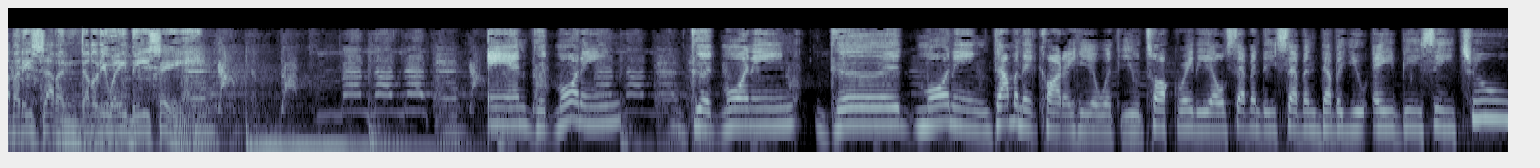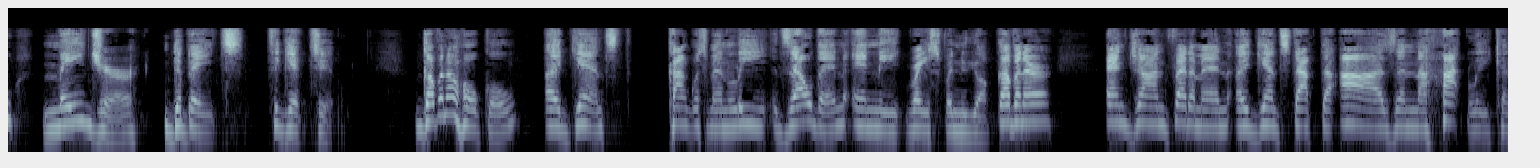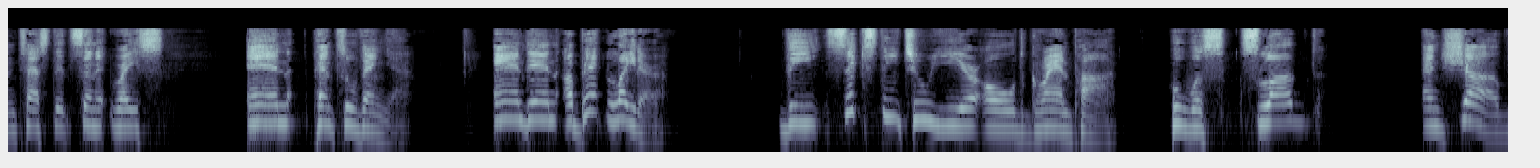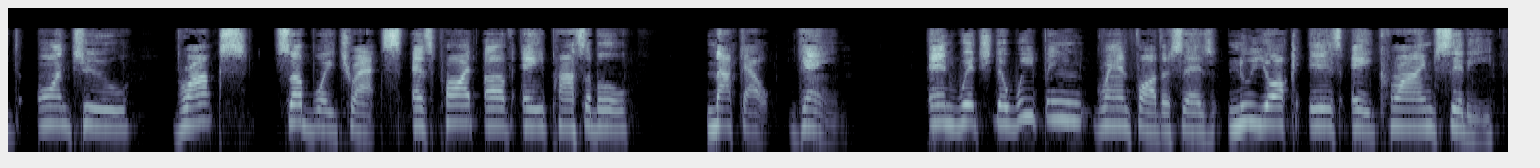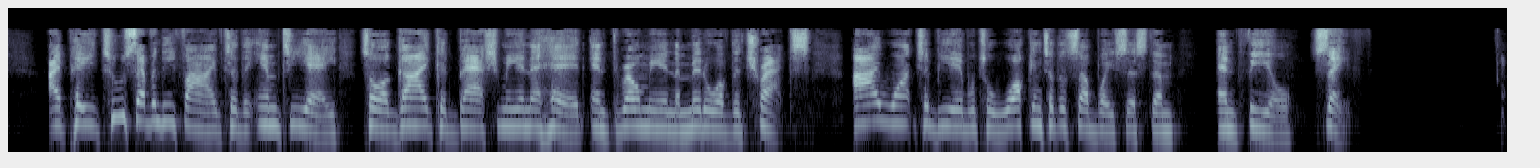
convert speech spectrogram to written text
77 WABC. And good morning. Good morning. Good morning. Dominic Carter here with you. Talk Radio 77 WABC. Two major debates to get to. Governor Hochul against Congressman Lee Zeldin in the race for New York governor and John Fetterman against Dr. Oz in the hotly contested Senate race in Pennsylvania. And then a bit later, the 62 year old grandpa who was slugged and shoved onto Bronx subway tracks as part of a possible knockout game in which the weeping grandfather says New York is a crime city. I paid 275 to the MTA so a guy could bash me in the head and throw me in the middle of the tracks. I want to be able to walk into the subway system and feel safe.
